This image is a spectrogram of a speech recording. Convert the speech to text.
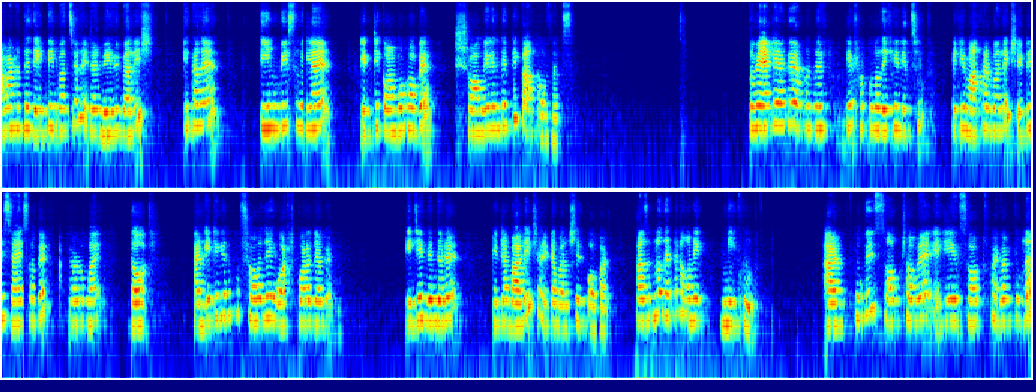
আমার হাতে দেখতেই পাচ্ছেন, এটা বেবি বালিশ। এখানে তিন পিস মিলায়ে একটি কম্বো হবে, সঙ্গে কিন্তু একটি কাঁথাও থাকছে তবে একে একে আপনাদেরকে সবগুলো দেখিয়ে দিচ্ছি। এটি মাথার বালিশ এটির সাইজ হবে আঠারো বাই দশ। আর এটি কিন্তু খুব সহজেই ওয়াশ করা যাবে। এই যে ভেতরে এটা বালিশ আর এটা বালিশের কভার কাজগুলো দেখেন অনেক নিখুঁত। আর খুবই সফট হবে, এটি সফট ফাইবার তুলা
